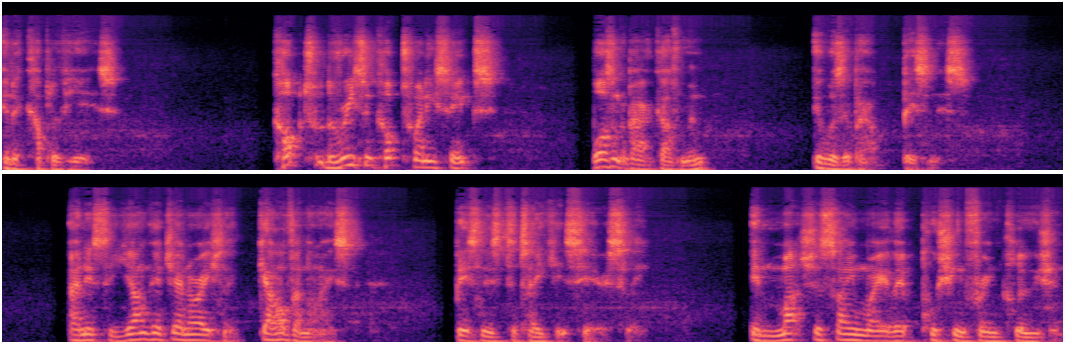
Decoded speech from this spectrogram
in a couple of years. COP, the recent COP26 wasn't about government, it was about business. And it's the younger generation that galvanized business to take it seriously in much the same way they're pushing for inclusion.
